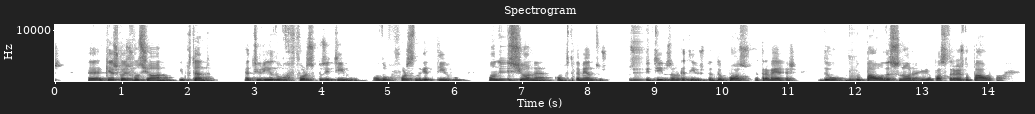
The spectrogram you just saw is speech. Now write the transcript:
eh, que as coisas funcionam. E, portanto, a teoria do reforço positivo ou do reforço negativo condiciona comportamentos positivos ou negativos. Portanto, eu posso, através do, do pau ou da cenoura, eu posso, através do pau,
